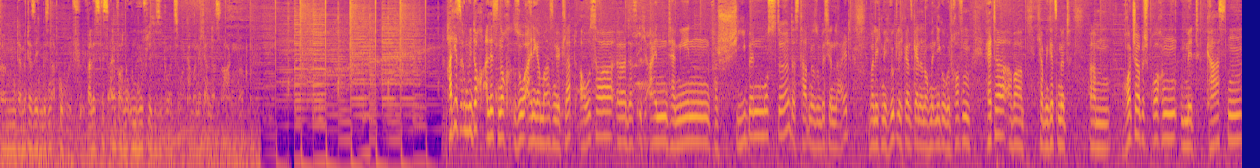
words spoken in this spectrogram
ähm, damit er sich ein bisschen abgeholt fühlt. Weil es ist einfach eine unhöfliche Situation, kann man nicht anders sagen. Ne? Hat jetzt irgendwie doch alles noch so einigermaßen geklappt, außer äh, dass ich einen Termin verschieben musste. Das tat mir so ein bisschen leid, weil ich mich wirklich ganz gerne noch mit Nico getroffen hätte. Aber ich habe mich jetzt mit ähm, Roger besprochen, mit Carsten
